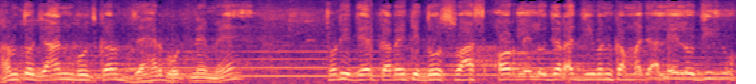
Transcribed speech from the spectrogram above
हम तो जानबूझकर जहर घोटने में थोड़ी देर कर रहे कि दो श्वास और ले लो, जरा जीवन का मज़ा ले लो जी लो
